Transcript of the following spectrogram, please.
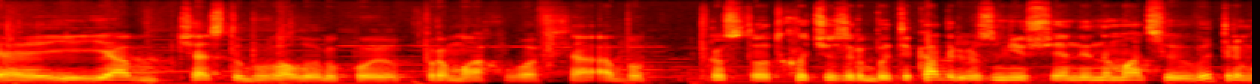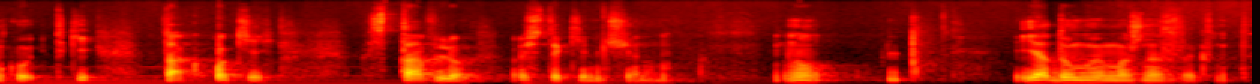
Е, і я часто бувало рукою промахувався, або просто от хочу зробити кадр, розумію, що я не намацую витримку, і такий, так, окей, ставлю ось таким чином. Ну, я думаю, можна звикнути.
